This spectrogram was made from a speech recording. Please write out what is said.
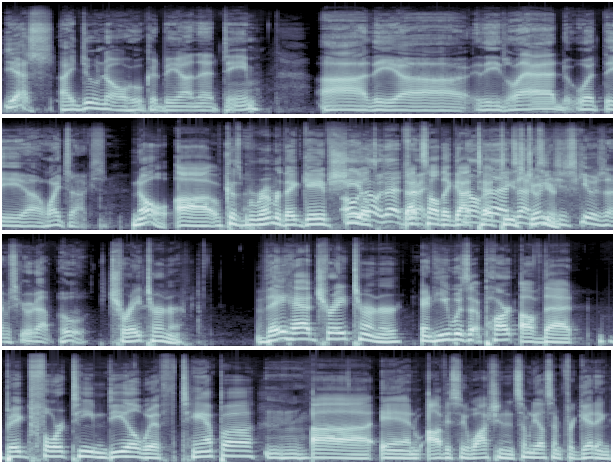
Yes, I do know who could be on that team. Uh, the uh, the lad with the uh, White Sox. No, because remember they gave Shields. Oh no, that's, right. how they got no, Tatis that's Jr. Excuse, me, I'm screwed up. Who? Trea Turner. They had Trea Turner, and he was a part of that big four team deal with Tampa Mm-hmm. uh, and obviously Washington somebody else I'm forgetting.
